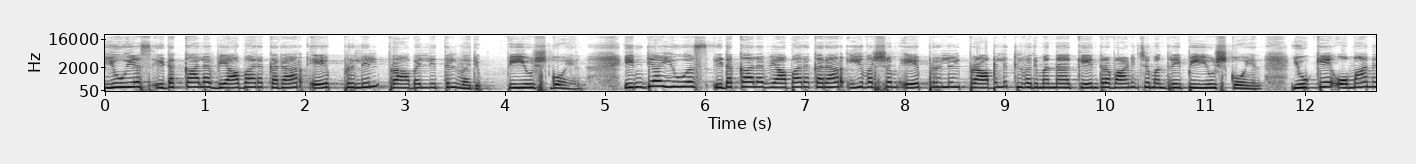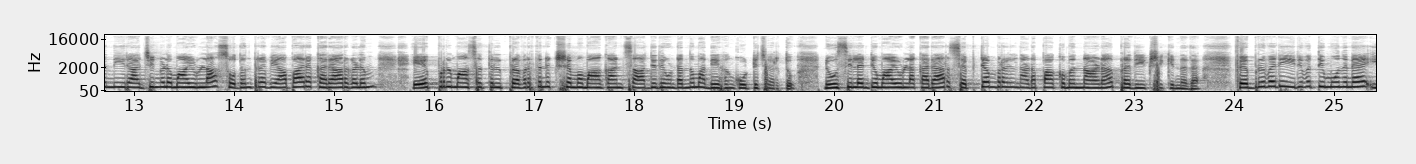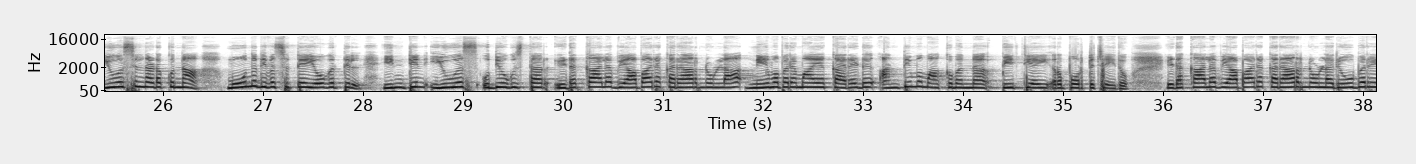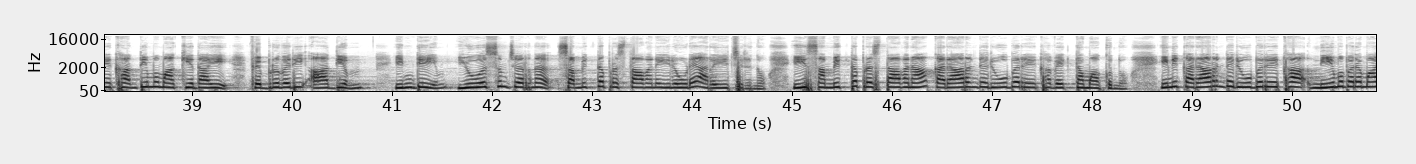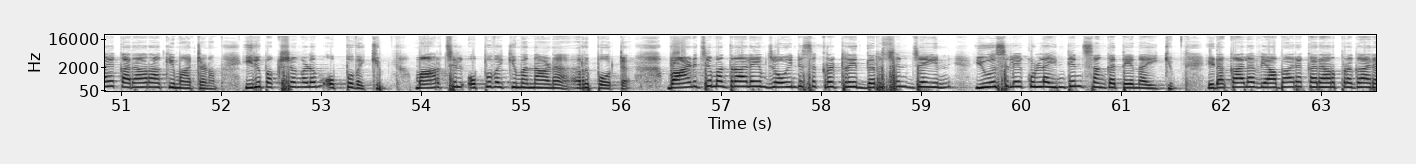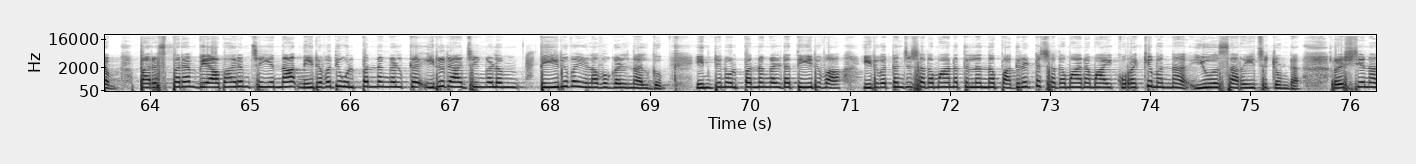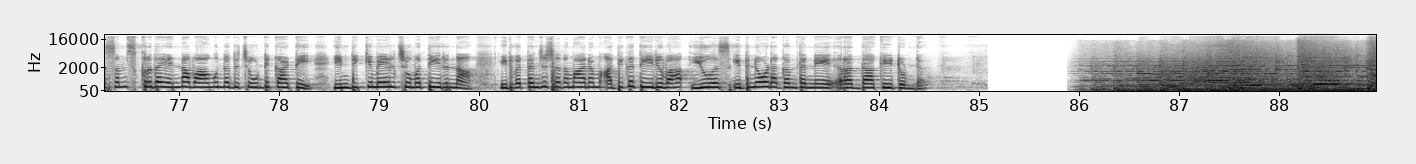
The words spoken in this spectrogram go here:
U S ഇടക്കാല വ്യാപാര കരാർ ഏപ്രിലിൽ പ്രാബല്യത്തിൽ വരും. Piyush Goyal. India U S ഇടക്കാല വ്യാപാര കരാർ ഈ വർഷം ഏപ്രിലിൽ പ്രാബല്യത്തിൽ വരുമെന്ന് കേന്ദ്ര വാണിജ്യ മന്ത്രി Piyush Goyal. U K Oman എന്നീ രാജ്യങ്ങളുമായുള്ള സ്വതന്ത്ര വ്യാപാര കരാറുകളും ഏപ്രിൽ മാസത്തിൽ പ്രവർത്തനക്ഷമമാകാൻ സാധ്യതയുണ്ടെന്നും അദ്ദേഹം കൂട്ടിച്ചേർത്തു. ന്യൂസിലൻഡുമായുള്ള കരാർ സെപ്റ്റംബറിൽ നടപ്പാക്കുമെന്നാണ് പ്രതീക്ഷിക്കുന്നത്. ഫെബ്രുവരി ഇരുപത്തിമൂന്നിന് യു എസിൽ നടക്കുന്ന മൂന്ന് ദിവസത്തെ യോഗത്തിൽ ഇന്ത്യൻ യു എസ് ഉദ്യോഗസ്ഥർ ഇടക്കാല വ്യാപാര കരാറിനുള്ള നിയമപരമായ കരട് അന്തിമമാക്കുമെന്ന് പി ടി ഐ റിപ്പോർട്ട് ചെയ്തു. ഇടക്കാല വ്യാപാര കരാറിനുള്ള രൂപരേഖ അന്തിമമാക്കിയതായി ഫെബ്രുവരി ആദ്യം ഇന്ത്യയും യു എസും ചേർന്ന് സംയുക്ത പ്രസ്താവനയിലൂടെ അറിയിച്ചിരുന്നു. ഈ സംയുക്ത പ്രസ്താവന കരാറിന്റെ രൂപരേഖ വ്യക്തമാക്കുന്നു. ഇനി കരാറിന്റെ രൂപരേഖ നിയമപരമായ കരാറാക്കി മാറ്റണം. ഇരുപക്ഷങ്ങളും ഒപ്പുവയ്ക്കും. മാർച്ചിൽ ഒപ്പുവയ്ക്കുമെന്നാണ് റിപ്പോർട്ട്. വാണിജ്യ മന്ത്രാലയം joint secretary Darshan Jain U എസിലേക്കുള്ള Indian സംഘത്തെ നയിക്കും. ഇടക്കാല വ്യാപാര കരാർ പ്രകാരം പരസ്പരം വ്യാപാരം ചെയ്യുന്ന നിരവധി ഉൽപ്പന്നങ്ങൾക്ക് ഇരു രാജ്യങ്ങളും തീരുവ ഇളവുകൾ നൽകും. ഇന്ത്യൻ ഉൽപ്പന്നങ്ങളുടെ തീരുവ ഇരുപത്തഞ്ച് ശതമാനത്തിൽ നിന്ന് പതിനെട്ട് ശതമാനമായി കുറയ്ക്കുമെന്ന് യു എസ് അറിയിച്ചിട്ടുണ്ട്. റഷ്യൻ അസംസ്കൃത എണ്ണ വാങ്ങുന്നത് ചൂണ്ടിക്കാട്ടി ഇന്ത്യയ്ക്ക് മേൽ ചുമത്തിയിരുന്ന ഇരുപത്തഞ്ച് ശതമാനം അധിക തീരുവ യു എസ് ഇതിനോടകം തന്നെ റദ്ദാക്കിയിട്ടുണ്ട്.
